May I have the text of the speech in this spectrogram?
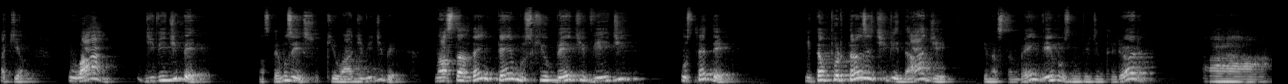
aqui, ó, o A divide B. Nós temos isso, que o A divide B. Nós também temos que o B divide o CD. Então, por transitividade, que nós também vimos no vídeo anterior, a,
